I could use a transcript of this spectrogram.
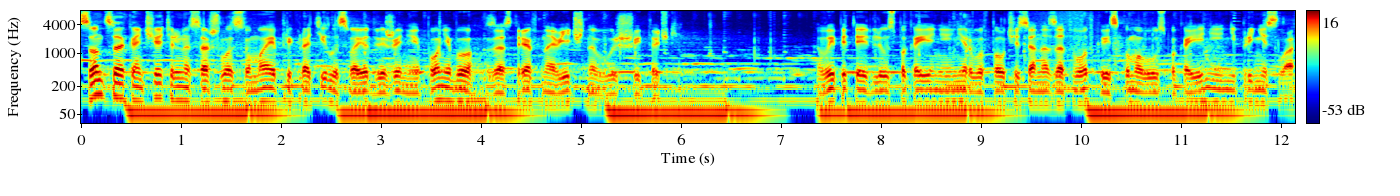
Солнце окончательно сошло с ума и прекратило свое движение по небу, застряв навечно в высшей точке. Выпитая для успокоения нервов полчаса назад водка искомого успокоения не принесла.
